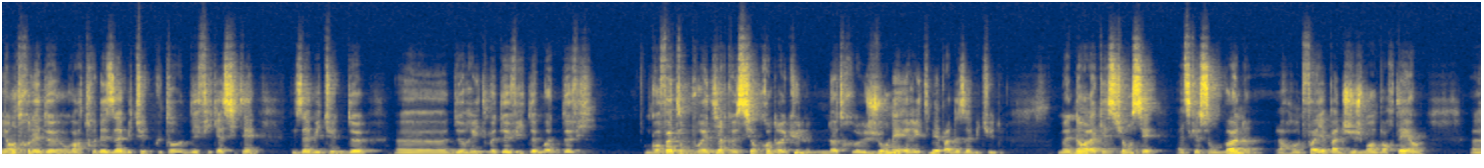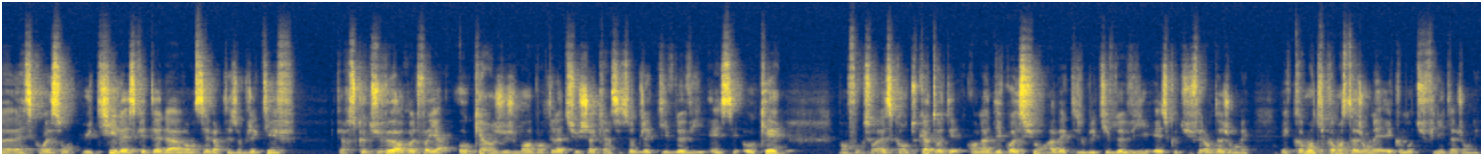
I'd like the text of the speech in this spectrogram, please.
Et entre les deux, on va retrouver des habitudes plutôt d'efficacité, des habitudes de, euh, de rythme de vie, de mode de vie. Donc en fait, on pourrait dire que si on prend de recul, notre journée est rythmée par des habitudes. Maintenant, la question c'est, est-ce qu'elles sont bonnes? Alors encore une fois, il n'y a pas de jugement à porter. Hein. Euh, est-ce qu'elles sont utiles? Est-ce qu'elles t'aident à avancer vers tes objectifs? Faire ce que tu veux. Encore une fois, il n'y a aucun jugement à porter là-dessus. Chacun ses objectifs de vie et c'est OK. En fonction, est-ce qu'en tout cas, toi, tu es en adéquation avec tes objectifs de vie et ce que tu fais dans ta journée? Et comment tu commences ta journée et comment tu finis ta journée?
